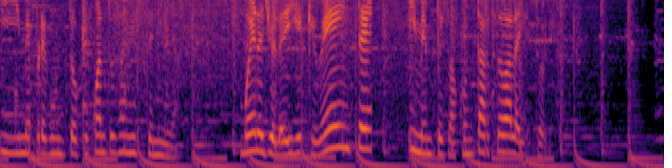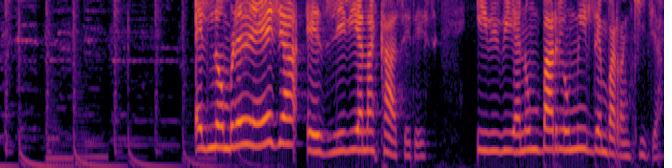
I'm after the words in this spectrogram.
y me preguntó que cuántos años tenía. Bueno, yo le dije que 20 y me empezó a contar toda la historia. El nombre de ella es Liliana Cáceres y vivía en un barrio humilde en Barranquilla.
